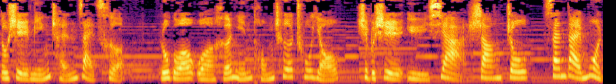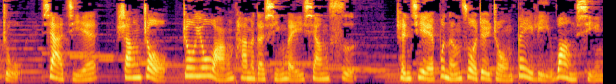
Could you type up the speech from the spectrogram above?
都是名臣在侧，如果我和您同车出游，是不是与夏、商、周三代末主夏桀、商纣、周幽王他们的行为相似？臣妾不能做这种背礼忘行。”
